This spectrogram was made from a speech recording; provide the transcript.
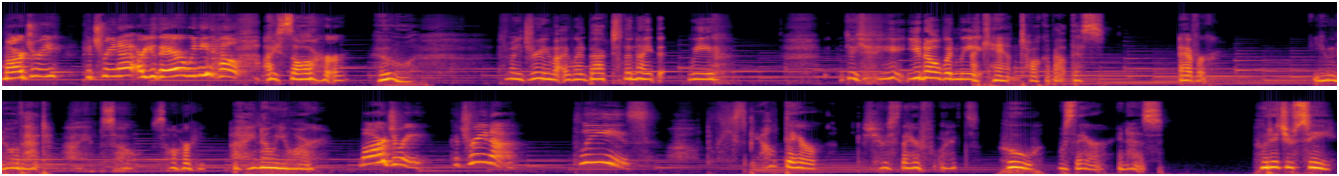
Marjorie? Katrina, are you there? We need help. I saw her. Who? In my dream, I went back to the night that we. You, you know, when we. I can't talk about this. Ever. You know that. I am so sorry. I know you are. Marjorie! Katrina! Please! Oh, Please be out there. She was there, Florence. Who was there, Inez? Who did you see?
